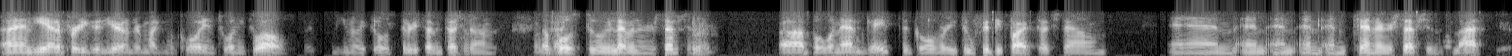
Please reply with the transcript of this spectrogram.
and he had a pretty good year under Mike McCoy in 2012. You know, he threw 37 touchdowns opposed to 11 interceptions. Uh, but when Adam Gase took over, he threw 55 touchdowns and and and and and 10 interceptions last year.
